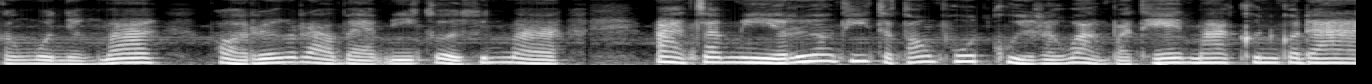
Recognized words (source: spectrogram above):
กังวลอย่างมาก พอเรื่องราวแบบนี้เกิดขึ้นมา อาจจะมีเรื่องที่จะต้องพูดคุยระหว่างประเทศมากขึ้นก็ได้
